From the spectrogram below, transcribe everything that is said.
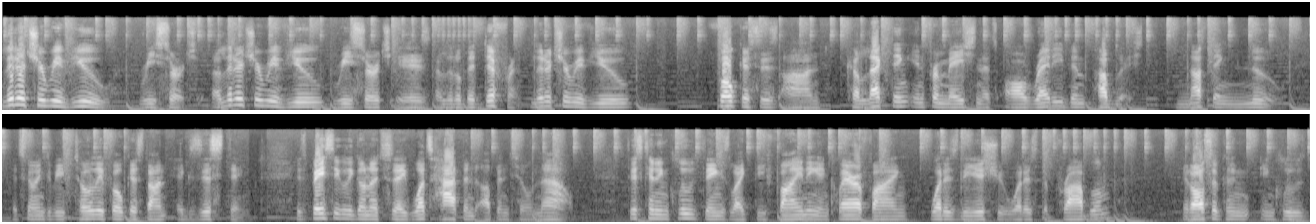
Literature review research. A literature review research is a little bit different. Literature review focuses on collecting information that's already been published, nothing new. It's going to be totally focused on existing. It's basically going to say what's happened up until now. This can include things like defining and clarifying what is the issue, what is the problem. It also can include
